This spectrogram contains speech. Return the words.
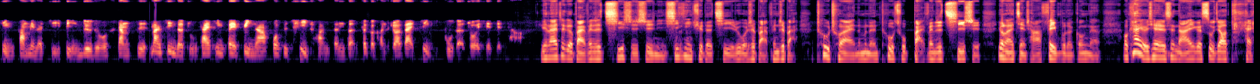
性方面的疾病，例如像是慢性的阻塞性肺病啊，或是气喘等等，这个可能就要再进一步的做一些检查。原来这个百分之七十是你吸进去的气，如果是百分之百吐出来，能不能吐出百分之七十，用来检查肺部的功能？我看有些人是拿一个塑胶袋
